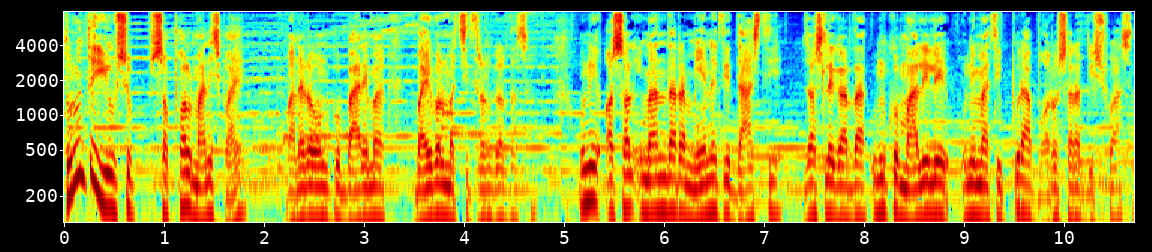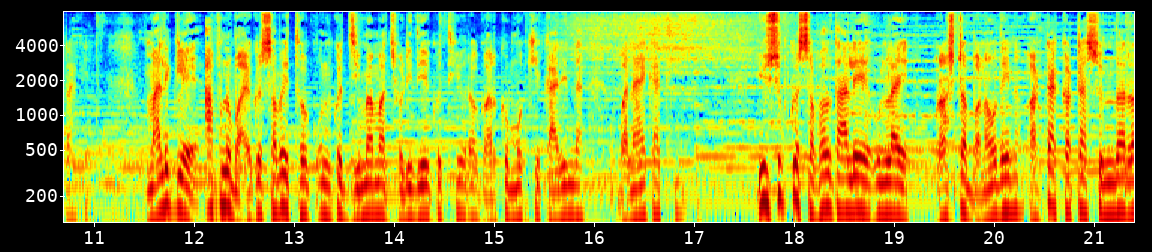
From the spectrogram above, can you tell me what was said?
तुरुन्तै युसुफ सफल मानिस भए भनेर उनको बारेमा बाइबलमा चित्रण गर्दछ। उनी असल इमान्दार र मेहनती दास थिए जसले गर्दा उनको मालीले उनीमाथि पुरा भरोसा र विश्वास राखे। मालिकले आफ्नो भएको सबै थोक उनको जिम्मामा छोडिदिएको थियो र घरको मुख्य कारिन्दा बनाएका थिए। युसुफको सफलताले उनलाई भ्रष्ट बनाउँदैन। हट्टा कट्टा सुन्दर र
